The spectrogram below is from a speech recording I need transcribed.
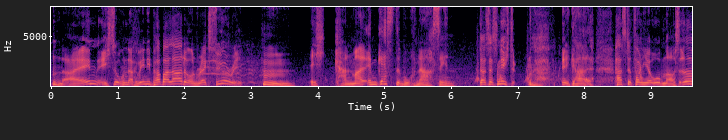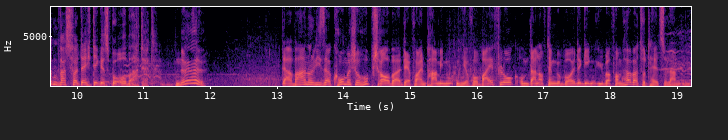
Nein, ich suche nach Vinny Papalado und Rex Fury. Hm, ich kann mal im Gästebuch nachsehen. Das ist nicht... Egal. Hast du von hier oben aus irgendwas Verdächtiges beobachtet? Nö. Da war nur dieser komische Hubschrauber, der vor ein paar Minuten hier vorbeiflog, um dann auf dem Gebäude gegenüber vom Herbert Hotel zu landen.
